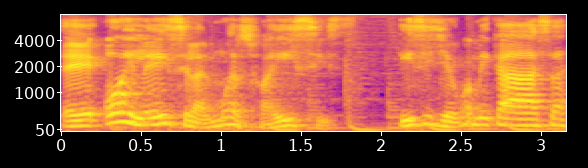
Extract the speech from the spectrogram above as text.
eh, hoy le hice el almuerzo a Isis. Isis llegó a mi casa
